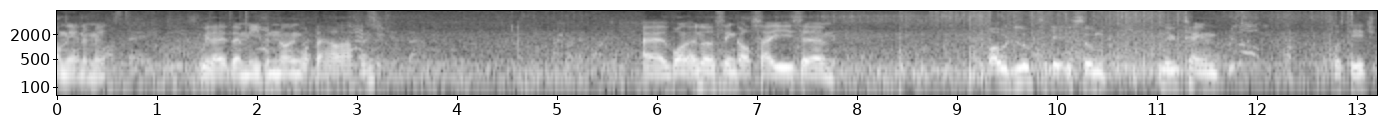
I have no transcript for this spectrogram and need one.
on the enemy without them even knowing what the hell happened. Uh, one another thing I'll say is um, I would love to get you some new Nuketown footage,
